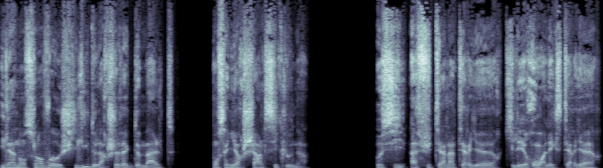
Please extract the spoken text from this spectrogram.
il annonce l'envoi au Chili de l'archevêque de Malte, monseigneur Charles Cicluna. Aussi affûté à l'intérieur qu'il est rond à l'extérieur,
